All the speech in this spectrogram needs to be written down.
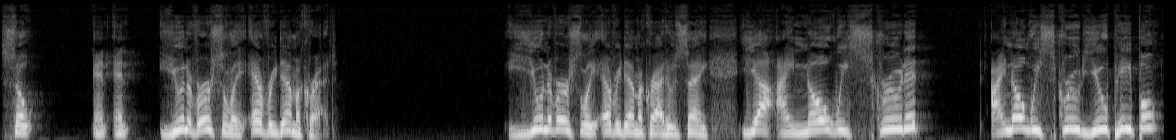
So, and, and universally, every Democrat, universally, every Democrat who's saying, yeah, I know we screwed it. I know we screwed you people.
